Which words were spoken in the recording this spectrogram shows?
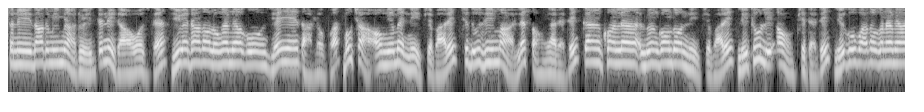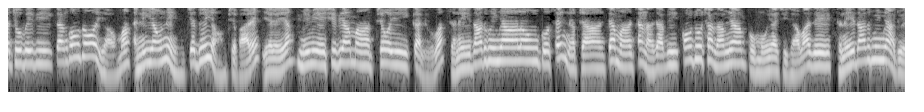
စနေသားသမီးများတွေတနေ့တာဟောစတဲ့ရည်ရွယ်ထားသောလုပ်ငန်းများကိုရဲရဲသာလုပ်ပါမုတ်ချအောင်မြင်မဲ့နေ့ဖြစ်ပါတယ်ချစ်သူစီမှလက်ဆောင်ရတတ်တယ်ကံခွန်လန်းအလွန်ကောင်းသောနေ့ဖြစ်ပါတယ်လေထိုးလေအောင်ဖြစ်တတ်တယ်လေကိုပါသောကဏ္ဍများအချိုးပေးပြီးကံကောင်းသောရောင်မှာအနီရောင်နဲ့ကြက်သွေးရောင်ဖြစ်ပါတယ်ရဲရဲရမိမိရဲ့ရှိပြားမှာဖြော်ရည်ကတ်လို့ပါစနေသားသမီးများအလုံးကိုစိတ်နှပြကြမ်းမှချမ်းသာကြပြီးကောင်းကျိုးချမ်းသာများပုံမရရှိကြပါစေစနေသားသမီးများတွေ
